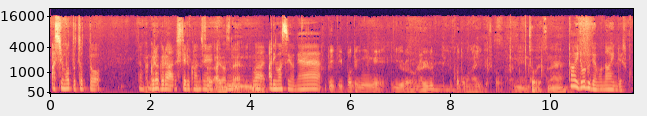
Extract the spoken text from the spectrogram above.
足元ちょっとなんかぐらぐらしてる感じはありますよね。かといって一方的にねユーロが売られるっていうこともないですからね。そうですね。対ドルでもないんですか？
